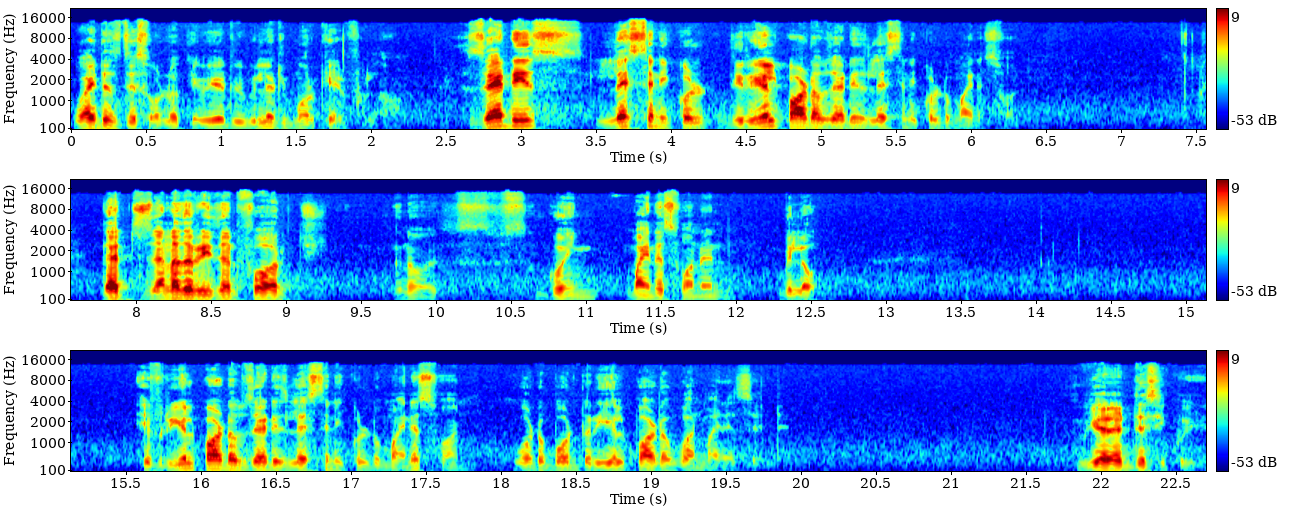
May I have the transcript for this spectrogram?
Why does this hold? Okay, we have to be a little more careful now. Z is less than equal, the real part of Z is less than equal to minus 1. That is another reason for you know going minus 1 and below if real part of z is less than equal to minus 1, what about the real part of 1 minus z? We are at this equation.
